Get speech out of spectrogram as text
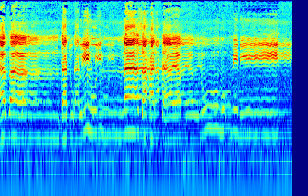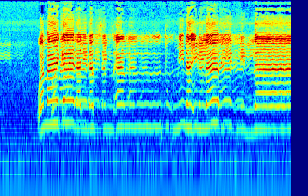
أفأنت تكره الناس حتى يكونوا مؤمنين؟ وما كان لنفس أن تؤمن إلا بإذن الله.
